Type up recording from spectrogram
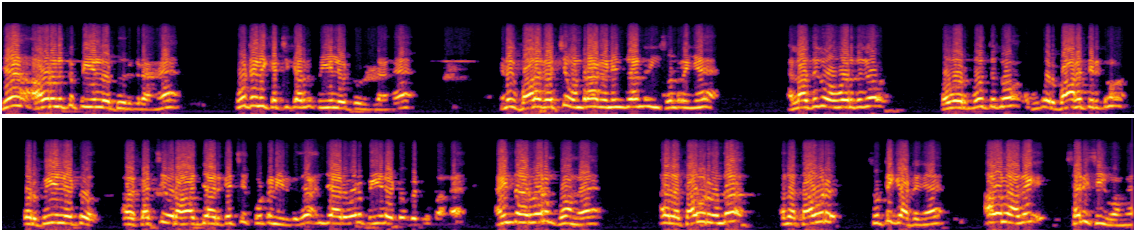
ஏன்? அவர்களுக்கு பிஎல் எட்டு இருக்கிறாங்க. கூட்டணி கட்சிக்காரருக்கு பிஎல் எட்டு இருக்கிறாங்க. எனக்கு பல கட்சி ஒன்றாக இணைந்தான்னு நீங்க சொல்றீங்க. எல்லாத்துக்கும் ஒவ்வொருத்துக்கும் ஒவ்வொரு பூத்துக்கும் ஒவ்வொரு பாகத்திற்கும் ஒரு பிஎல்ஏ கட்சி ஒரு அஞ்சாறு கட்சி கூட்டணி இருக்குது. அஞ்சாறு பேரும் பிஎல் டூ பெற்றிருப்பாங்க ஐந்தாறு பேரும் போங்க. அதுல தவறு வந்தா அந்த தவறு சுட்டி காட்டுங்க அவங்க அதை சரி செய்வாங்க.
